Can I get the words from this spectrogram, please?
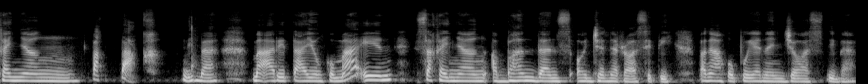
kanyang pakpak. Di ba? Maari tayong kumain sa kanyang abundance o generosity. Pangako po yan ng Diyos, di ba?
